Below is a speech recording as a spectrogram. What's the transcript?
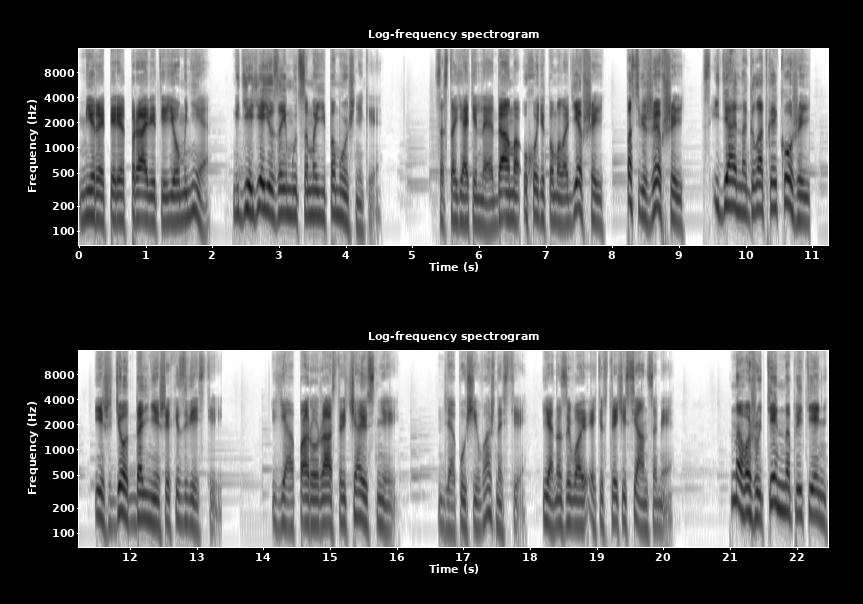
Мира переправит ее мне, где ею займутся мои помощники. Состоятельная дама уходит помолодевшей, посвежевшей, с идеально гладкой кожей и ждет дальнейших известий. Я пару раз встречаюсь с ней. Для пущей важности я называю эти встречи сеансами. Навожу тень на плетень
